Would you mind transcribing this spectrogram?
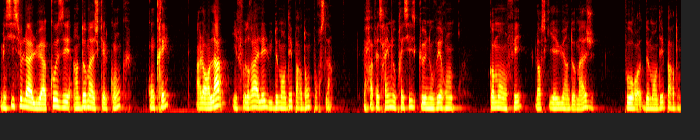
Mais si cela lui a causé un dommage quelconque, concret, alors là, il faudra aller lui demander pardon pour cela. Le Hafez nous précise que nous verrons comment on fait lorsqu'il y a eu un dommage pour demander pardon.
